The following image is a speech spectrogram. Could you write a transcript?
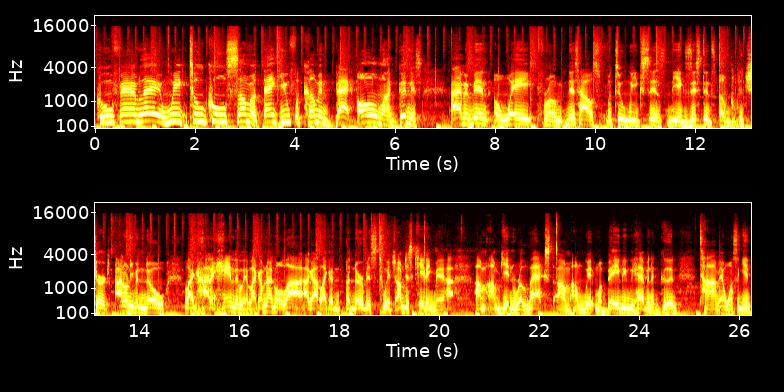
Cool family, week two, cool summer. Thank you for coming back. Oh my goodness. I haven't been away from this house for two weeks since the existence of the church. I don't even know like how to handle it. Like I'm not gonna lie, I got like a, a nervous twitch. I'm just kidding, man. I, I'm I'm getting relaxed. I'm, I'm with my baby. We having a good time. And once again,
